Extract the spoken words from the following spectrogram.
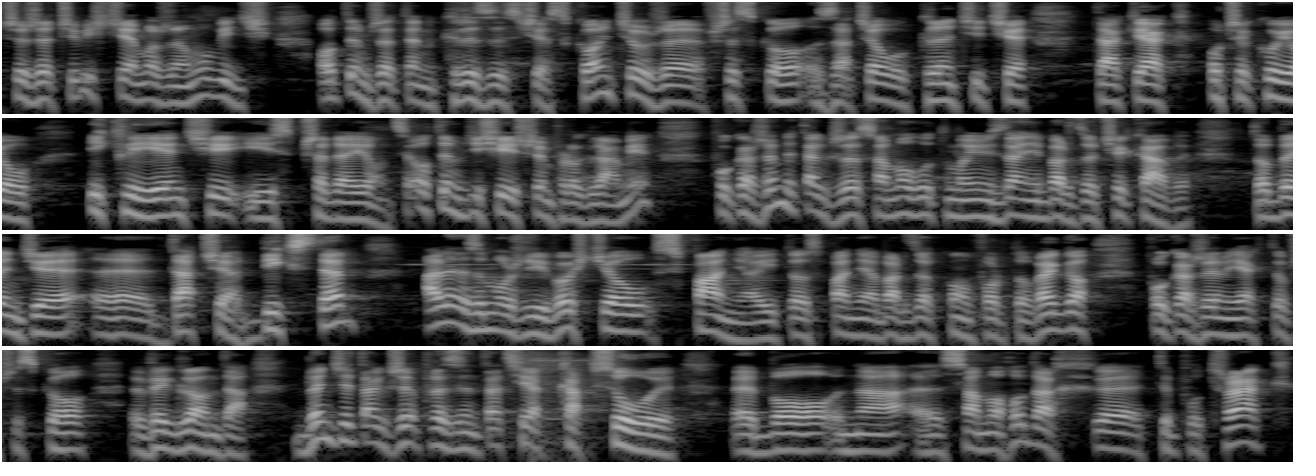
Czy rzeczywiście można mówić o tym, że ten kryzys się skończył, że wszystko zaczęło kręcić się tak, jak oczekują i klienci, i sprzedający? O tym w dzisiejszym programie pokażemy także samochód moim zdaniem bardzo ciekawy. To będzie e, Dacia Bigster, ale z możliwością spania i to spania bardzo komfortowego. Pokażemy, jak to wszystko wygląda. Będzie także prezentacja kapsuły, e, bo na e, samochodach e, typu truck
